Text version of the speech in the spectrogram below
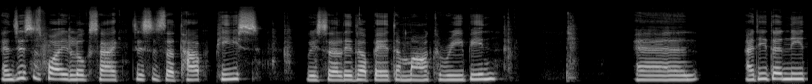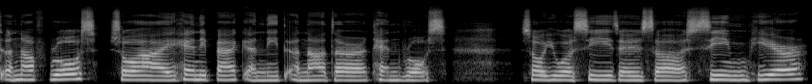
And this is what it looks like. This is the top piece with a little bit of mock ribbing. And I didn't need enough rows, so I hand it back and need another 10 rows. So you will see there's a seam here.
